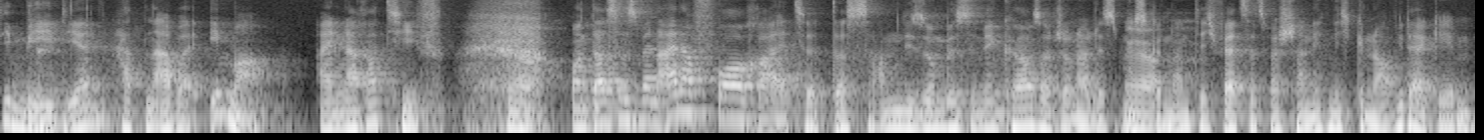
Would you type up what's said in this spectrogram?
Die Medien hatten aber immer ein Narrativ. Ja. Und das ist, wenn einer vorreitet, das haben die so ein bisschen den Cursor-Journalismus ja. genannt, ich werde es jetzt wahrscheinlich nicht genau wiedergeben.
